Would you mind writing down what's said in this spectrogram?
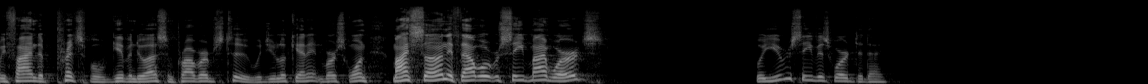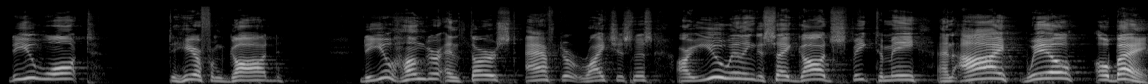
we find a principle given to us in Proverbs 2. Would you look at it in verse 1? My son, if thou wilt receive my words, will you receive his word today? Do you want to hear from God? Do you hunger and thirst after righteousness? Are you willing to say, God, speak to me, and I will obey?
